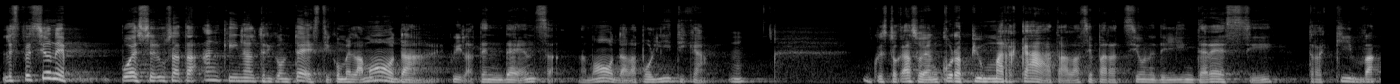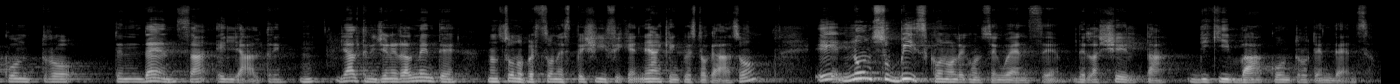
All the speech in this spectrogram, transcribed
L'espressione può essere usata anche in altri contesti, come la moda, qui la tendenza, la moda, la politica. In questo caso è ancora più marcata la separazione degli interessi tra chi va contro tendenza e gli altri. Mm? Gli altri generalmente non sono persone specifiche, neanche in questo caso, e non subiscono le conseguenze della scelta di chi va contro tendenza.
